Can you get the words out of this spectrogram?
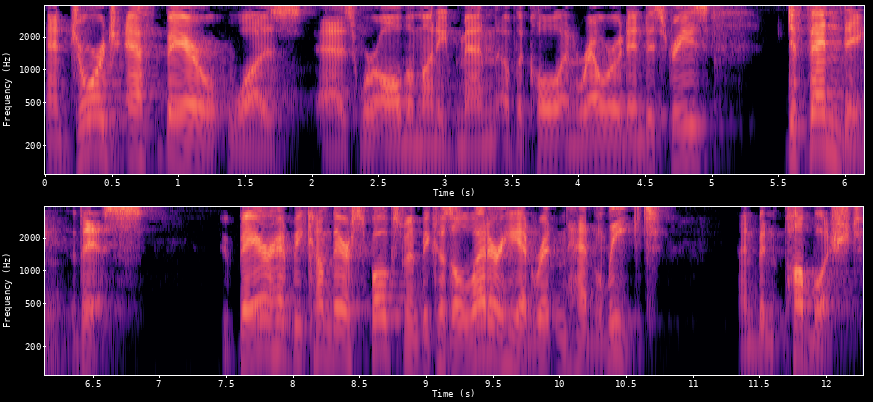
And George F. Baer was, as were all the moneyed men of the coal and railroad industries, defending this. Baer had become their spokesman because a letter he had written had leaked and been published.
